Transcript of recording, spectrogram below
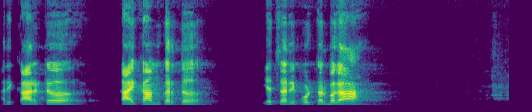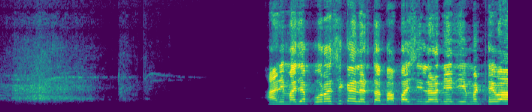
अरे कार्ट काय काम करतं? याचा रिपोर्ट तर बघा. आणि माझ्या पोराशी काय लढता? बापाशी लढण्याची हिंमत ठेवा.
